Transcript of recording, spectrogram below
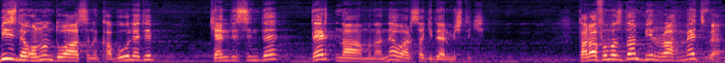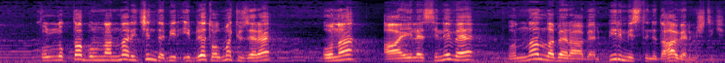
Biz de onun duasını kabul edip kendisinde dert namına ne varsa gidermiştik. Tarafımızdan bir rahmet ve kullukta bulunanlar için de bir ibret olmak üzere ona ailesini ve onlarla beraber bir mislini daha vermiştik.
